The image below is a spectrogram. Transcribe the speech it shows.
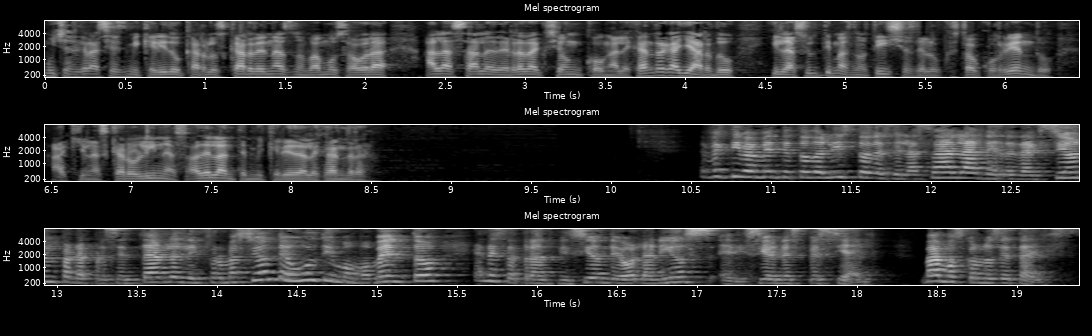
Muchas gracias, mi querido Carlos Cárdenas. Nos vamos ahora a la sala de redacción con Alejandra Gallardo y las últimas noticias de lo que está ocurriendo aquí en las Carolinas. Adelante, mi querida Alejandra. Efectivamente, todo listo desde la sala de redacción para presentarles la información de último momento en esta transmisión de Hola News, edición especial. Vamos con los detalles.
